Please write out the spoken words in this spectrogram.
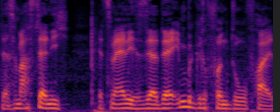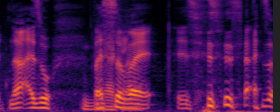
das machst du ja nicht, jetzt mal ehrlich, das ist ja der Inbegriff von Doofheit, ne? Also, weißt du, klar. weil es ist also,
